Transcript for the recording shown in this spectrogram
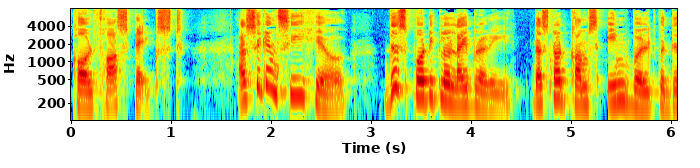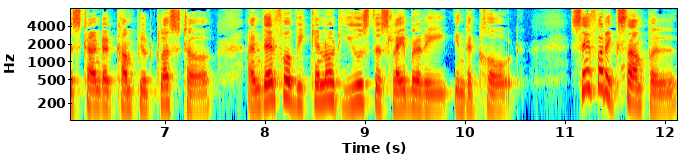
called fasttext. As you can see here, this particular library does not comes inbuilt with the standard compute cluster and therefore we cannot use this library in the code. Say for example,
